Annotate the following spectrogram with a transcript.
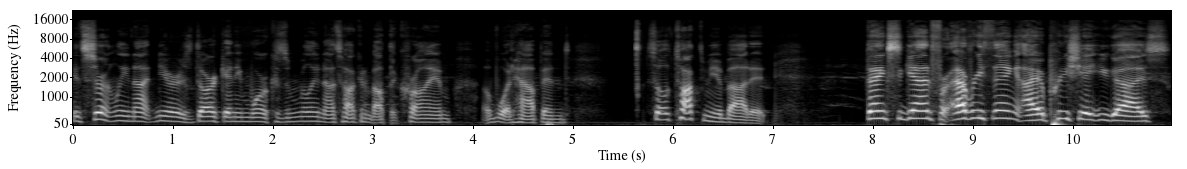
It's certainly not near as dark anymore because I'm really not talking about the crime of what happened. So talk to me about it. Thanks again for everything. I appreciate you guys.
